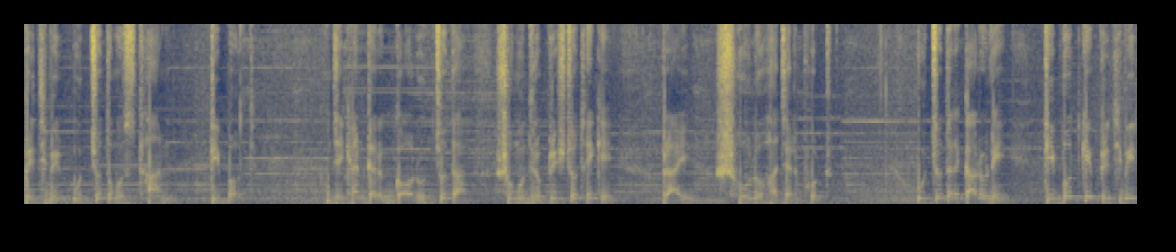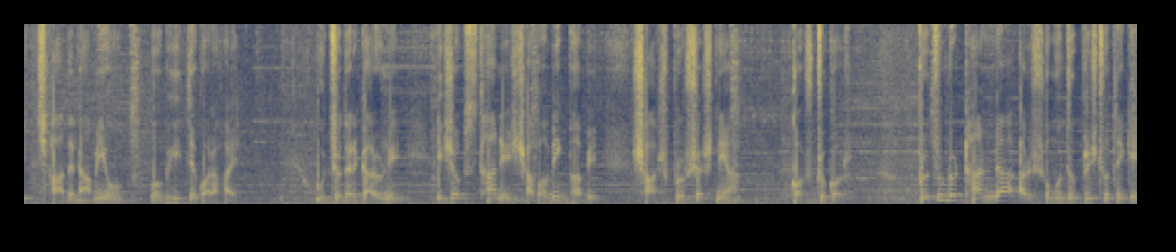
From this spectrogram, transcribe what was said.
পৃথিবীর উচ্চতম স্থান তিব্বত। যেখানকার গড় উচ্চতা সমুদ্রপৃষ্ঠ থেকে প্রায় ষোলো হাজার ফুট। উচ্চতার কারণে তিব্বতকে পৃথিবীর ছাদ নামেও অভিহিত করা হয়। উচ্চতার কারণে এসব স্থানে স্বাভাবিকভাবে শ্বাস প্রশ্বাস নেওয়া কষ্টকর। প্রচণ্ড ঠান্ডা আর সমুদ্রপৃষ্ঠ থেকে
